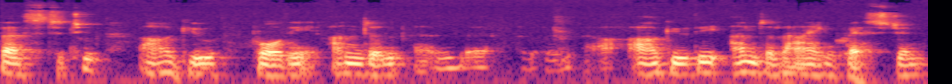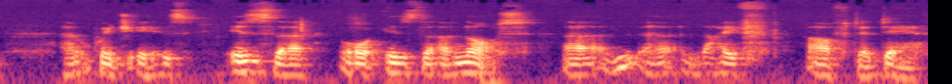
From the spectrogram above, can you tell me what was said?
first to argue for the under, uh, argue the underlying question, uh, which is is there or is there not uh, uh, life after death?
